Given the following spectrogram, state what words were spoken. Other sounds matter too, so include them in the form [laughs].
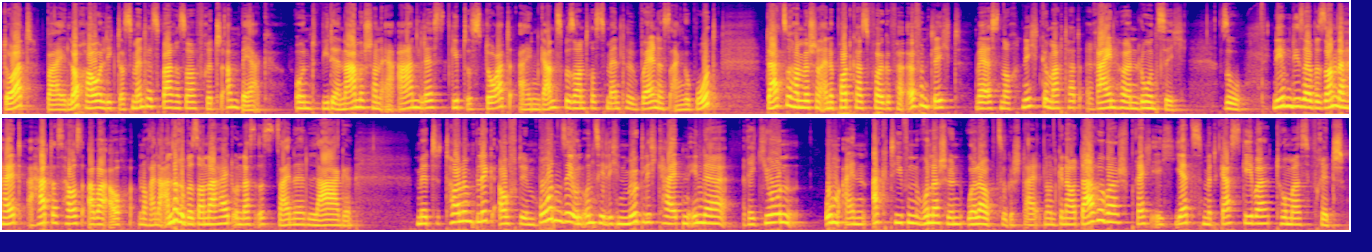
Dort bei Lochau liegt das Mentelsbar Resort Fritsch am Berg. Und wie der Name schon erahnen lässt, gibt es dort ein ganz besonderes Mental Wellness Angebot. Dazu haben wir schon eine Podcast-Folge veröffentlicht. Wer es noch nicht gemacht hat, reinhören lohnt sich. So, neben dieser Besonderheit hat das Haus aber auch noch eine andere Besonderheit und das ist seine Lage. Mit tollem Blick auf den Bodensee und unzähligen Möglichkeiten in der Region, um einen aktiven, wunderschönen Urlaub zu gestalten. Und genau darüber spreche ich jetzt mit Gastgeber Thomas Fritsch.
